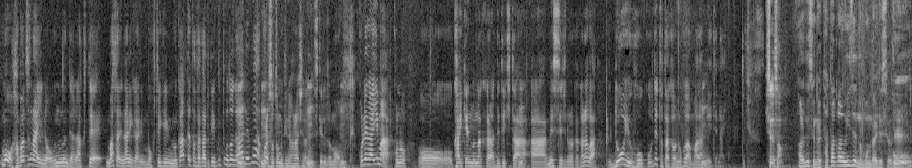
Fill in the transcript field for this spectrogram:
もう派閥内の云々ではなくてまさに何かに目的に向かって戦っていくということであれば、これは外向きの話なんですけれども、これが今、この会見の中から出てきた、メッセージの中からはどういう方向で戦うのかはまだ見えてない、という。ことです久さん。あれですよね戦う以前の問題ですよね。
